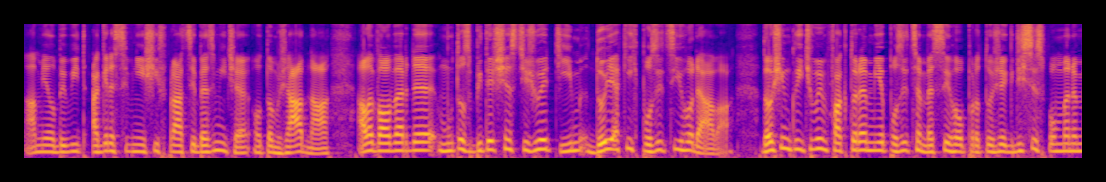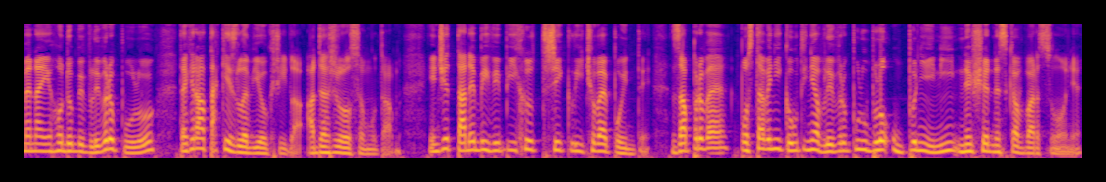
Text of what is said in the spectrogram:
a měl by být agresivnější v práci bez míče, o tom žádná, ale Valverde mu to zbytečně stěžuje tím, do jakých pozicí ho dává. Dalším klíčovým faktorem je pozice Messiho, protože když si vzpomeneme na jeho doby v Liverpoolu, tak hrál taky z levého křídla a dařilo se mu tam. Jenže tady bych vypíchl tři klíčové pointy. Za prvé, postavení Coutinho v Liverpoolu bylo úplně jiný, než je dneska v Barceloně.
